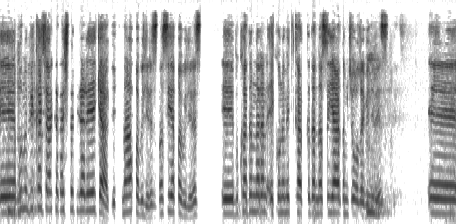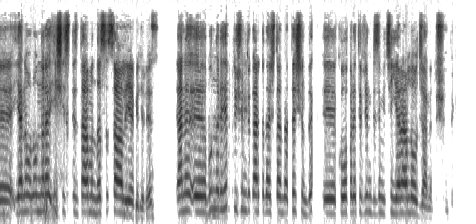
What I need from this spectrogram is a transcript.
E, bunu birkaç arkadaşla bir araya geldik. Ne yapabiliriz? Nasıl yapabiliriz? E, bu kadınların ekonomik katkıda nasıl yardımcı olabiliriz? E, yani on- onlara iş istihdamı nasıl sağlayabiliriz? Yani e, bunları hep düşündük arkadaşlarla taşındık. E, kooperatifin bizim için yararlı olacağını düşündük.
